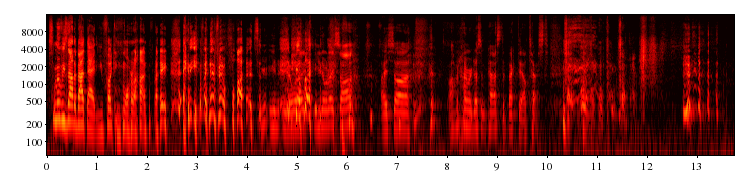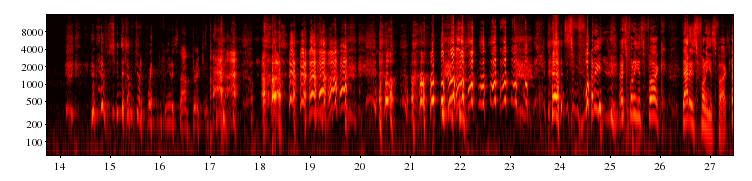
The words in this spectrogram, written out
This movie's not about that. You fucking moron, right? And even if it was, you, you, you know what? I, you know what I saw? I saw Oppenheimer doesn't pass the Bechdel test. I'm just, waiting for you to stop drinking. that's funny. That's funny as fuck. That is funny as fuck.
